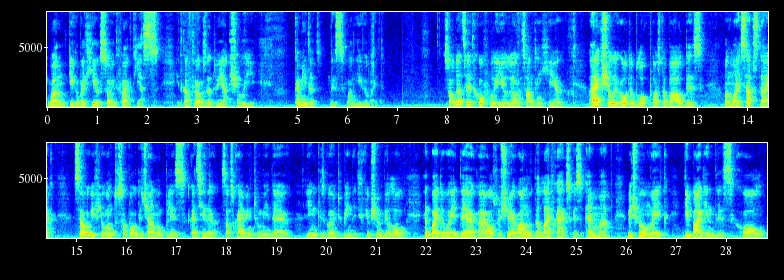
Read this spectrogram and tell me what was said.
one gigabyte here. So in fact, yes, it confirms that we actually committed this one gigabyte. So that's it, hopefully you learned something here. I actually wrote a blog post about this on my Substack, so if you want to support the channel, please consider subscribing to me there. Link is going to be in the description below. And by the way, there I also share one of the life hacks with mmap, which will make debugging this whole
